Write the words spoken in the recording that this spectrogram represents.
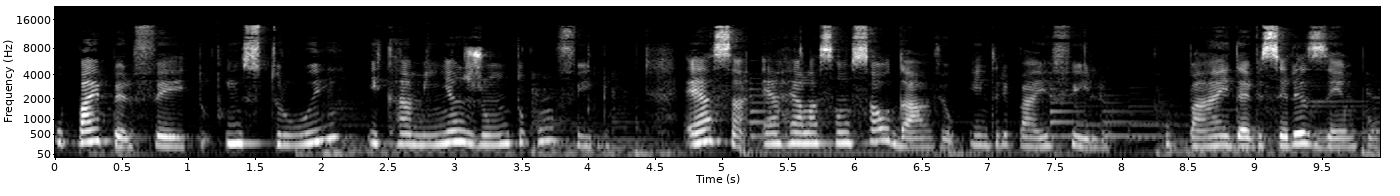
O pai perfeito instrui e caminha junto com o filho. Essa é a relação saudável entre pai e filho. O pai deve ser exemplo,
